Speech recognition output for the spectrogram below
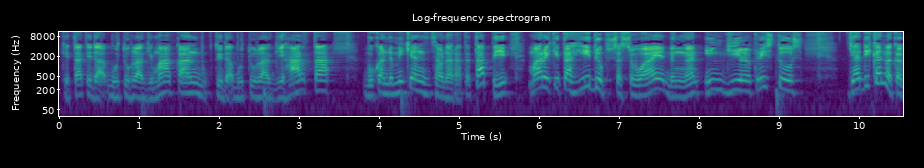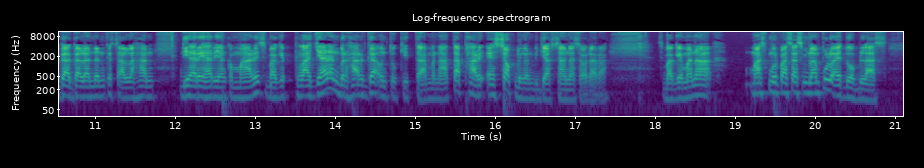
kita tidak butuh lagi makan, tidak butuh lagi harta. Bukan demikian saudara. Tetapi mari kita hidup sesuai dengan Injil Kristus. Jadikanlah kegagalan dan kesalahan di hari-hari yang kemarin sebagai pelajaran berharga untuk kita menatap hari esok dengan bijaksana saudara. Sebagaimana Mazmur pasal 90 ayat 12.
